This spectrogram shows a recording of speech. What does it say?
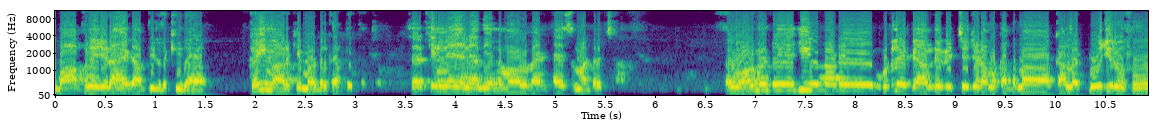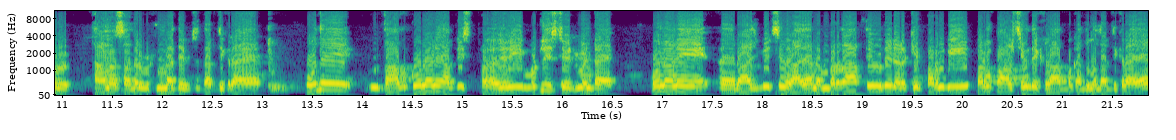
ਬਾਪ ਨੇ ਜਿਹੜਾ ਹੈਗਾ ਆਪਦੀ ਲੜਕੀ ਦਾ ਕਈ ਮਾਰ ਕੇ ਮਰਡਰ ਕਰ ਦਿੱਤਾ। ਸਰ ਕਿੰਨੇ ਜਣਿਆਂ ਦੀ ਇਨਵੋਲਵਮੈਂਟ ਹੈ ਇਸ ਮਰਡਰ 'ਚ? ਇਨਵੋਲਵਮੈਂਟ ਇਹ ਹੈ ਜੀ, ਉਹਨਾਂ ਨੇ ਮੁੱਢਲੇ ਬਿਆਨ ਦੇ ਵਿੱਚ ਜਿਹੜਾ ਮੁਕੱਦਮਾ ਕੱਲ 204 ਥਾਣਾ ਸਦਰ ਬਠਿੰਡਾ ਦੇ ਵਿੱਚ ਦਰਜ ਕਰਾਇਆ ਉਹਦੇ ਮੁਤਾਬਕ ਉਹਨਾਂ ਨੇ ਆਪਦੀ ਜਿਹੜੀ ਮੁੱਢਲੀ ਸਟੇਟਮੈਂਟ ਹੈ, ਉਹਨਾਂ ਨੇ ਰਾਜਵੀਰ ਸਿੰਘ ਰਾਜਾ ਨੰਬਰਦਾਰ ਤੇ ਉਹਦੇ ਲੜਕੇ ਪਰਮਵੀਰ ਪਰਮਪਾਲ ਸਿੰਘ ਦੇ ਖਿਲਾਫ ਮੁਕੱਦਮਾ ਦਰਜ ਕਰਾਇਆ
